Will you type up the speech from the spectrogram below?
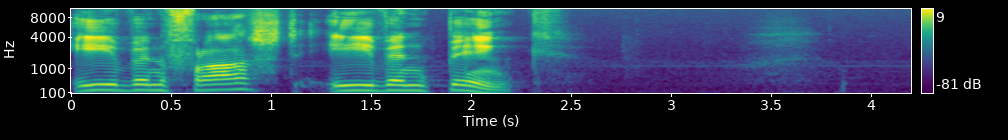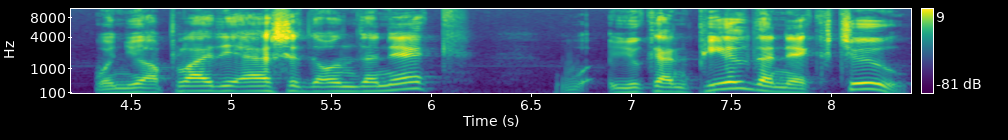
even frost, even pink. When you apply the acid on the neck, you can peel the neck too.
